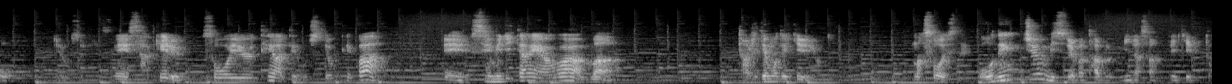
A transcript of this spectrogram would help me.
う要するにですね避けるそういう手当てをしておけば、えー、セミリタイアは、まあ、誰でもできるよと。まあそうですね、5年準備すれば多分皆さんできると、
